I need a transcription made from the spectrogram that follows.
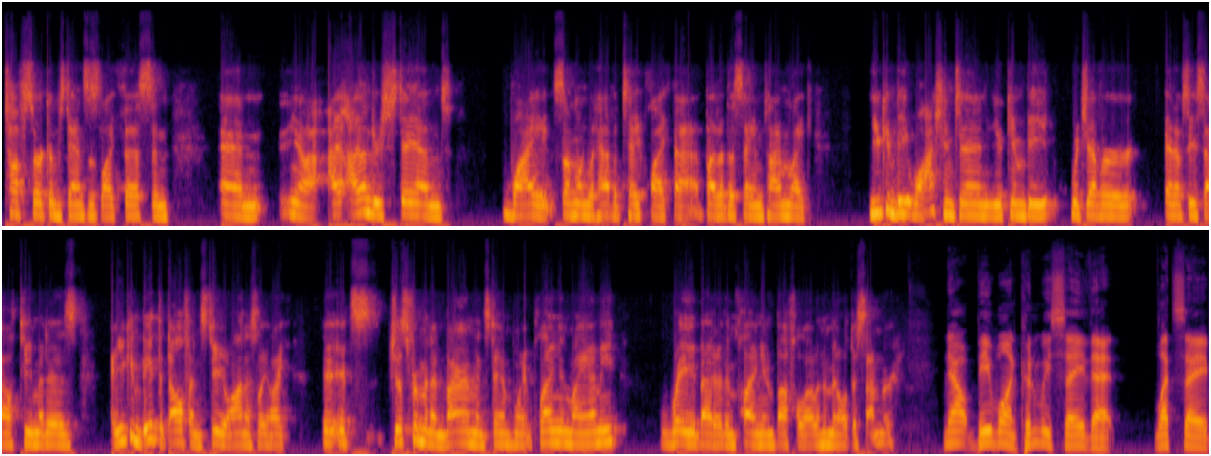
tough circumstances like this. And and you know I, I understand why someone would have a take like that, but at the same time, like you can beat Washington, you can beat whichever NFC South team it is, and you can beat the Dolphins too. Honestly, like it's just from an environment standpoint, playing in Miami way better than playing in Buffalo in the middle of December. Now, B1, couldn't we say that, let's say,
